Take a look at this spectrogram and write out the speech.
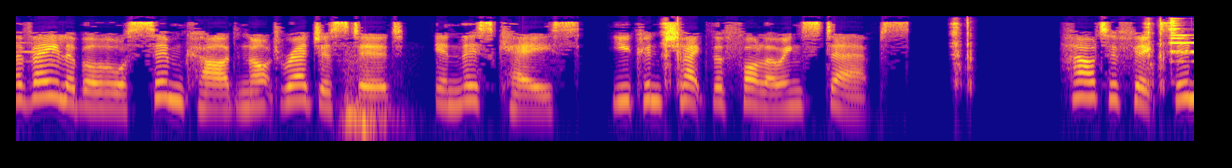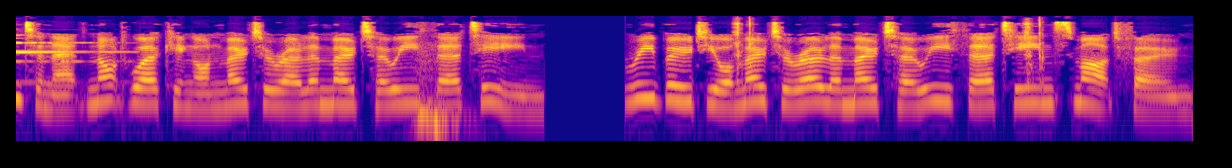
available or SIM card not registered. In this case, you can check the following steps. How to fix internet not working on Motorola Moto E13. Reboot your Motorola Moto E13 smartphone.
